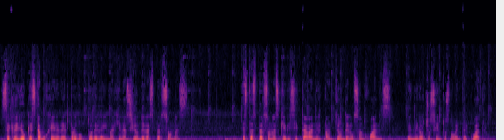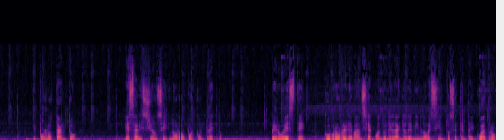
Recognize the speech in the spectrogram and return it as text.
se creyó que esta mujer era el producto de la imaginación de las personas. Estas personas que visitaban el Panteón de los San Juanes en 1894. Y por lo tanto, esa visión se ignoró por completo pero este cobró relevancia cuando en el año de 1974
